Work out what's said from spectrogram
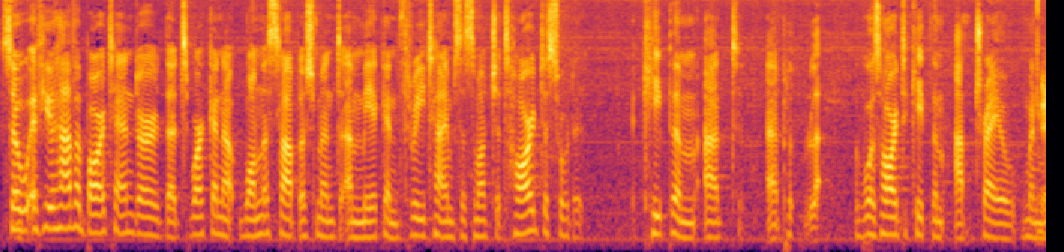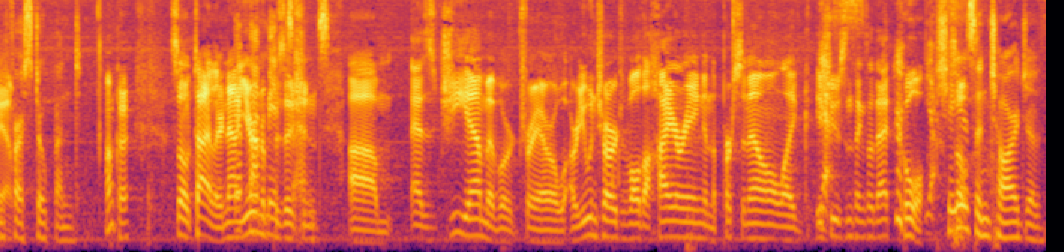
So if you have a bartender that's working at one establishment and making three times as much, it's hard to sort of keep them at. Uh, it was hard to keep them at Treo when Yeah. we first opened. Okay, so Tyler, now If you're in a position um, as GM of Ortreo. Are you in charge of all the hiring and the personnel like issues Yes. and things like that? Cool. Yeah. She So- is in charge of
